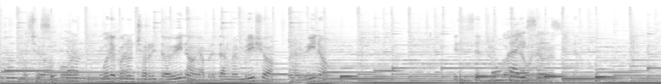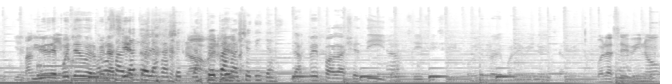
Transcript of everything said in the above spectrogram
No Se necesita evapora. vino. Vos le pones un chorrito de vino y apretás el membrillo con el vino. Ese es el truco Nunca de la hice buena pepita. Y después te duerme Estamos la hablando de las, gallet- No, las bueno, pepas bien. galletitas. Las pepas galletitas. Ah. Sí, sí, sí. Porque el otro le pone vino y se arruina. Vos le haces vino.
